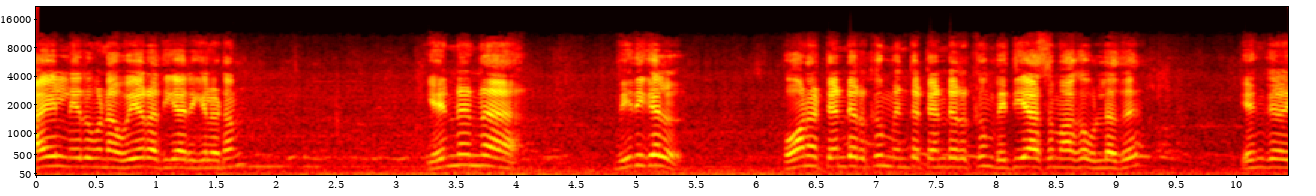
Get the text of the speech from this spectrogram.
ஆயில் நிறுவன உயர் அதிகாரிகளிடம் என்னென்ன விதிகள் போன டெண்டருக்கும் இந்த டெண்டருக்கும் வித்தியாசமாக உள்ளது எங்கள்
